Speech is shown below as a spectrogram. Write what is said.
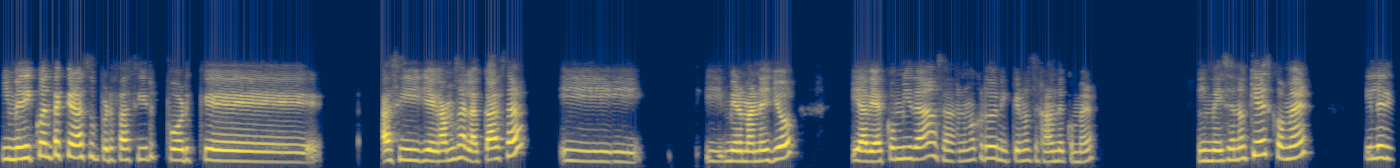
y me di cuenta que era súper fácil porque así llegamos a la casa y, y mi hermana y yo y había comida, o sea, no me acuerdo ni qué nos dejaron de comer y me dice, ¿no quieres comer? Y le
